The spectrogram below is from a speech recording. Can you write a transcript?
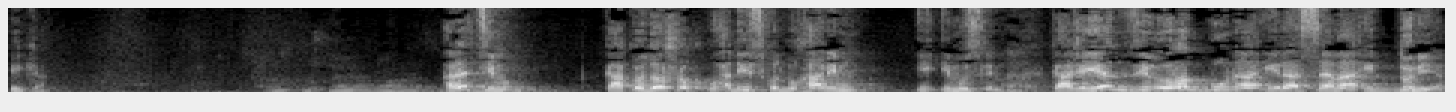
Ikad. Recimo, kako je došlo u hadisu kod Buhari i, i muslima. Kaže, jenzilu rabbuna ila samai dunija,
